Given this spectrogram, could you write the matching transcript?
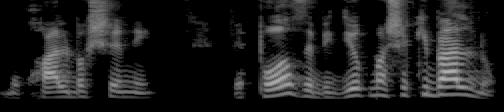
מוכל בשני. ופה זה בדיוק מה שקיבלנו.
